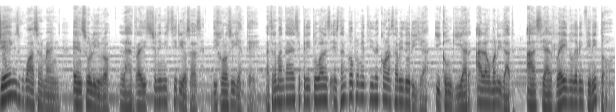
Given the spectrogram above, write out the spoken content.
James Wasserman, en su libro Las tradiciones misteriosas, dijo lo siguiente, las hermandades espirituales están comprometidas con la sabiduría y con guiar a la humanidad hacia el reino del infinito.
